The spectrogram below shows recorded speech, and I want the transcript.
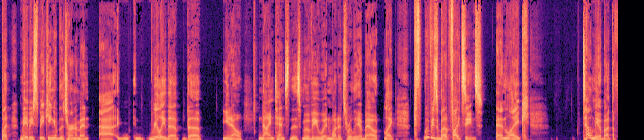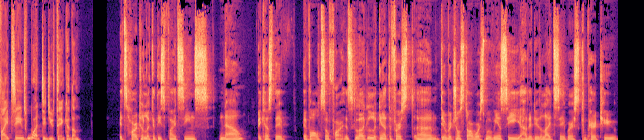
But maybe speaking of the tournament uh, really the the you know nine tenths of this movie and what it's really about like this movie's about fight scenes. And like tell me about the fight scenes. What did you think of them? It's hard to look at these fight scenes now because they've evolved so far. It's like looking at the first, um, the original Star Wars movie and see how they do the lightsabers compared to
